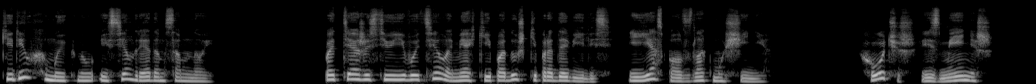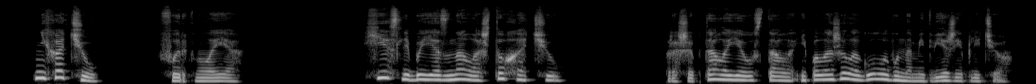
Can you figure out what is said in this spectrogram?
Кирилл хмыкнул и сел рядом со мной. Под тяжестью его тела мягкие подушки продавились, и я сползла к мужчине. «Хочешь — изменишь». «Не хочу», — фыркнула я. «Если бы я знала, что хочу», — прошептала я устало и положила голову на медвежье плечо.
